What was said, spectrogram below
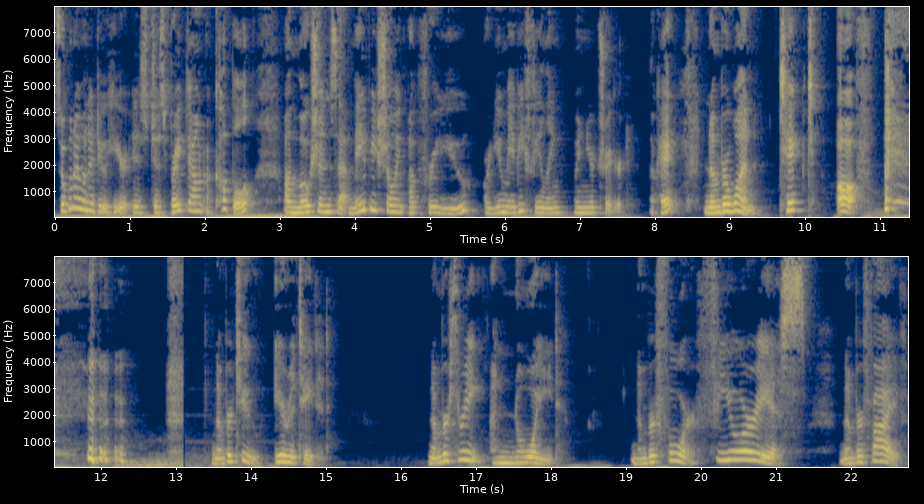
So, what I want to do here is just break down a couple emotions that may be showing up for you or you may be feeling when you're triggered. Okay? Number one, ticked off. Number two, irritated. Number three, annoyed. Number four, furious. Number five,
